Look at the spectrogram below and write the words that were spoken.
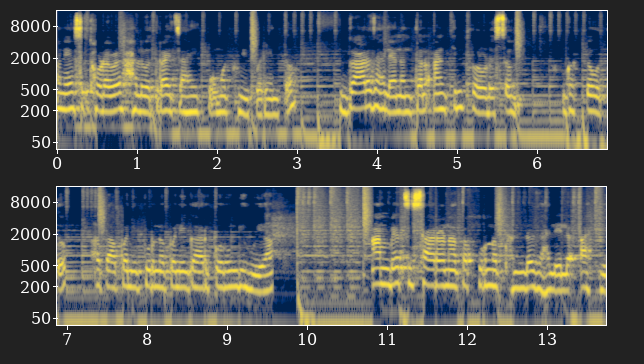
आणि असं थोडा वेळ हलवत राहायचं आहे कोमट होईपर्यंत गार झाल्यानंतर आणखीन थोडंसं घट्ट होतं. आता आपण हे पूर्णपणे गार करून घेऊया. आंब्याचं सारण आता पूर्ण थंड झालेलं आहे.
